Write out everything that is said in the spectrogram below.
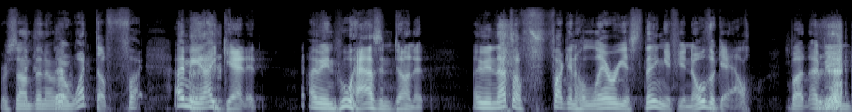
or something. I was like, what the fuck? I mean, I get it. I mean, who hasn't done it? I mean, that's a fucking hilarious thing if you know the gal. But I mean,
